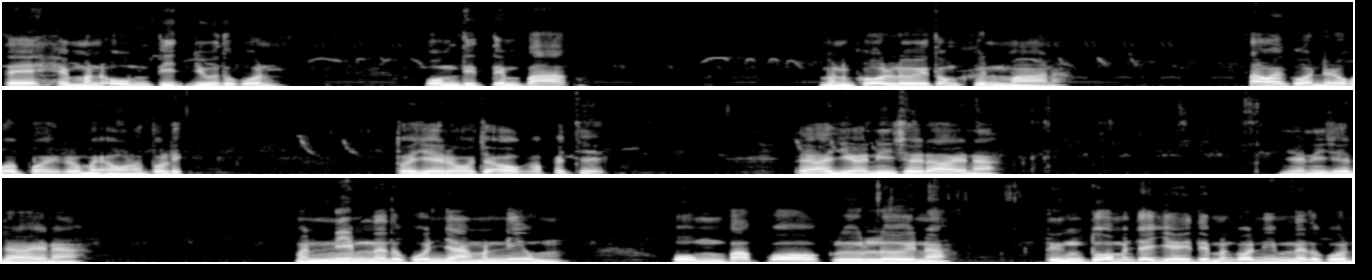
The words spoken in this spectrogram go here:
แต่เห็นมันอมติดอยู่ทุกคน อมติดเต็มปาก มันก็เลยต้องขึ้นมานะ ตั้งไว้ก่อนเดี๋ยวเราค่อยปล่อยเราไม่เอานะตัวเล็ก ตัวใหญ่เราจะเอากลับไปแจก แต่เหยื่อนี้ใช้ได้นะ เหยื่อนี้ใช้ได้นะ มันนิ่มนะทุกคนยางมันนิ่ม อมปั๊บก็กลืนเลยนะ ถึงตัวมันจะใหญ่แต่มันก็นิ่มนะทุกคน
